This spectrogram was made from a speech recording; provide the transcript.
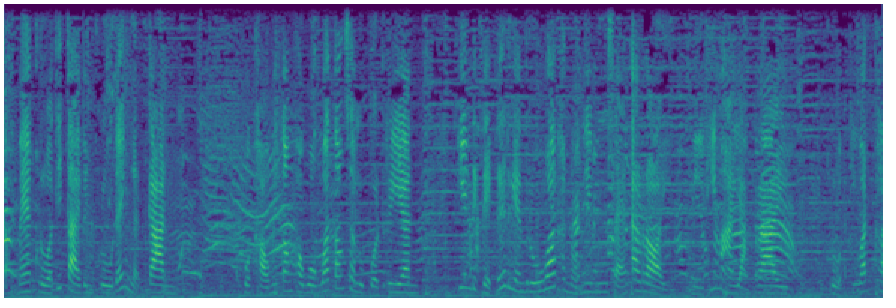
กับแม่ครัวที่กลายเป็นครูได้เหมือนกัน พวกเขาไม่ต้องพะวงว่าต้องสรุปบทเรียน เพียงเด็กๆ ได้เรียนรู้ว่าขนมในมือแสนอร่อย มีที่มาอย่างไรครูอธิวัตรไพล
